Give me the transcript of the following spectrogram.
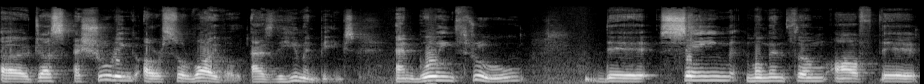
uh, just assuring our survival as the human beings and going through the same momentum of the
